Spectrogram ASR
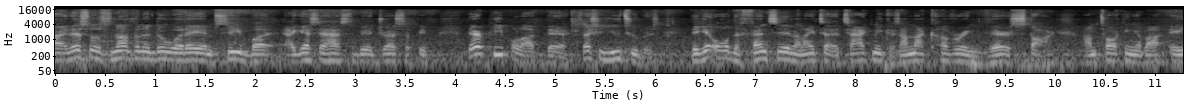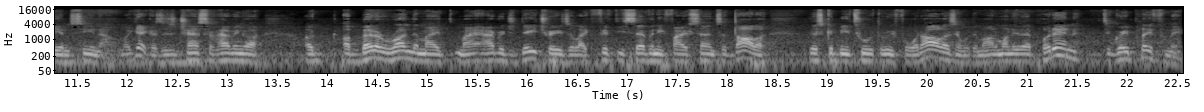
All right, this was nothing to do with AMC, but I guess it has to be addressed to people. There are people out there, especially YouTubers, they get all defensive and like to attack me because I'm not covering their stock. I'm talking about AMC now. I'm like, yeah, because there's a chance of having a, a, a, better run than my, my average day trades are like 50, 75 cents a dollar. This could be two, three, four dollars. And with the amount of money that I put in, it's a great play for me.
